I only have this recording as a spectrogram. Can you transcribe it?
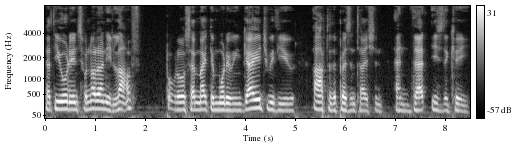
that the audience will not only love, but will also make them want to engage with you after the presentation and that is the key.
